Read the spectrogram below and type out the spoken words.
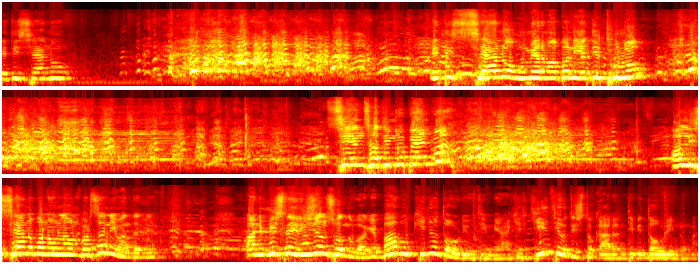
यति सानो यति सानो उमेरमा पनि यति ठुलो? चेन छ तिम्रो प्यान्टमा? अलि सानो बनाउनु लाउनुपर्छ नि भन्दा नि। अनि मिसले रिजन सोध्नुभयो कि बाबु किन दौड्यौ तिमी? आखिर के थियो त्यस्तो कारण तिमी दौडिनुमा?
